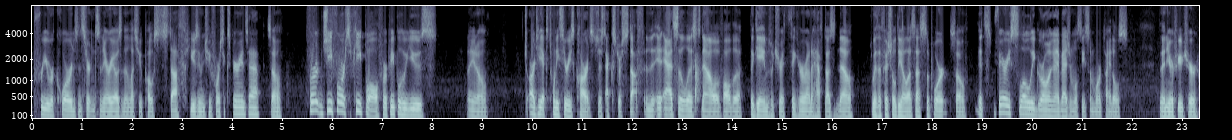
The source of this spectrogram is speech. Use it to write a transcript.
pre-records in certain scenarios and then lets you post stuff using the GeForce Experience app. So for GeForce people, for people who use, you know, RTX 20 series cards, just extra stuff, and it adds to the list now of all the the games, which are I think are around a half dozen now with official DLSS support. So it's very slowly growing. I imagine we'll see some more titles in the near future.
